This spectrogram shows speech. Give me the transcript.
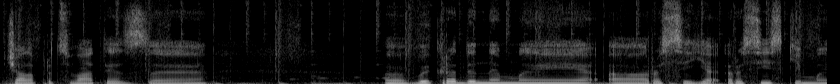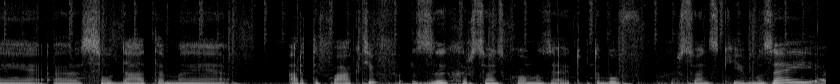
почала працювати з е, викраденими е, росія, російськими е, солдатами артефактів з Херсонського музею. Тобто був Херсонський музей, е,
